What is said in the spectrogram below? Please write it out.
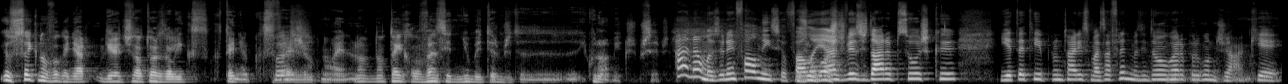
Eu sei que não vou ganhar direitos de autor dali que se, que tenha, que se vejam, que não, é, não, não tem relevância nenhuma em termos de, de económicos, percebes? Ah, não, mas eu nem falo nisso. Eu falo eu em gosto. às vezes dar a pessoas que. E até te ia perguntar isso mais à frente, mas então agora pergunto já, que é.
